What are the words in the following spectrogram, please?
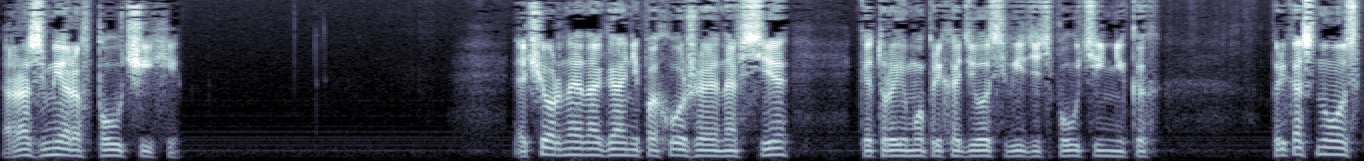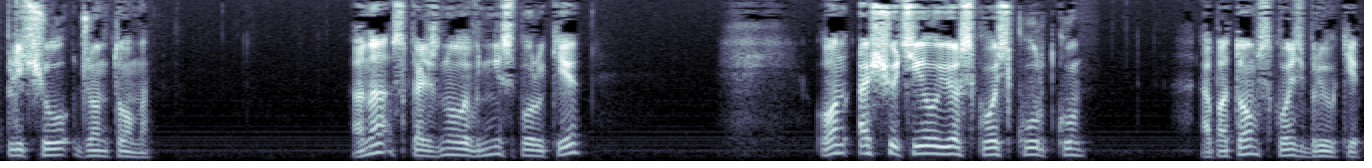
размеров паучихи. Черная нога, не похожая на все, которые ему приходилось видеть в паутинниках, прикоснулась к плечу Джон Тома. Она скользнула вниз по руке. Он ощутил ее сквозь куртку, а потом сквозь брюки.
